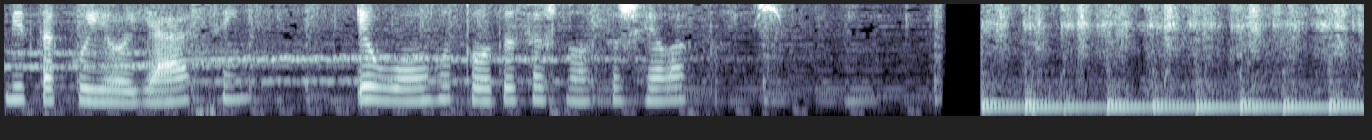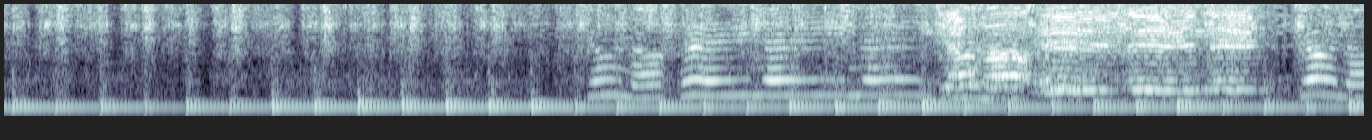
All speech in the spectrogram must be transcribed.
Mitakuyo Yasin, eu honro todas as nossas relações. Yana hey ney ney Yana hey ney ney Yana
